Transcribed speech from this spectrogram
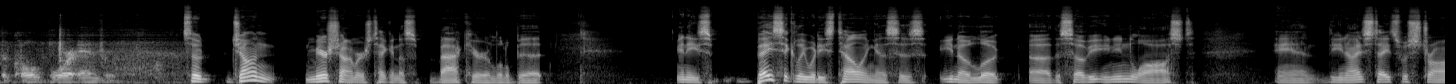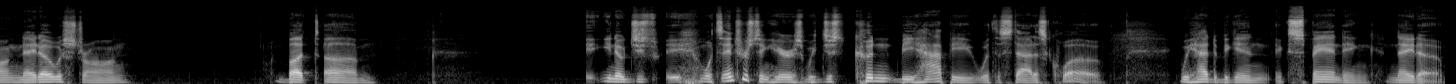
the Cold War ended. So, John Mearsheimer's taking us back here a little bit, and he's basically what he's telling us is, you know, look, uh, the Soviet Union lost, and the United States was strong, NATO was strong, but um, you know, just what's interesting here is we just couldn't be happy with the status quo. We had to begin expanding NATO,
